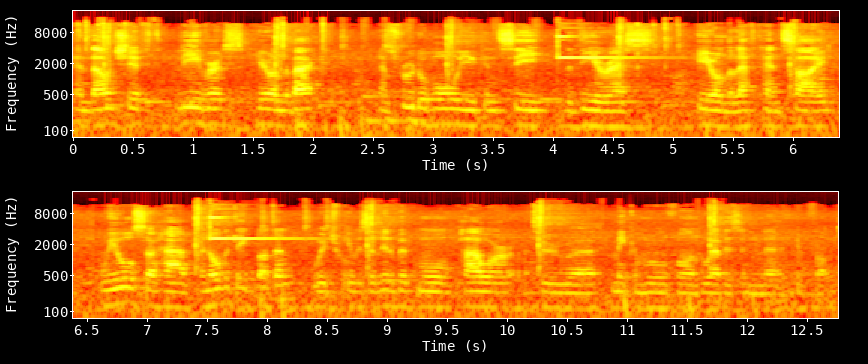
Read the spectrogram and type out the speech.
and downshift levers here on the back and through the hole you can see the DRS here on the left hand side we also have an overtake button, which gives us a little bit more power to uh, make a move on whoever's in, uh, in front.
